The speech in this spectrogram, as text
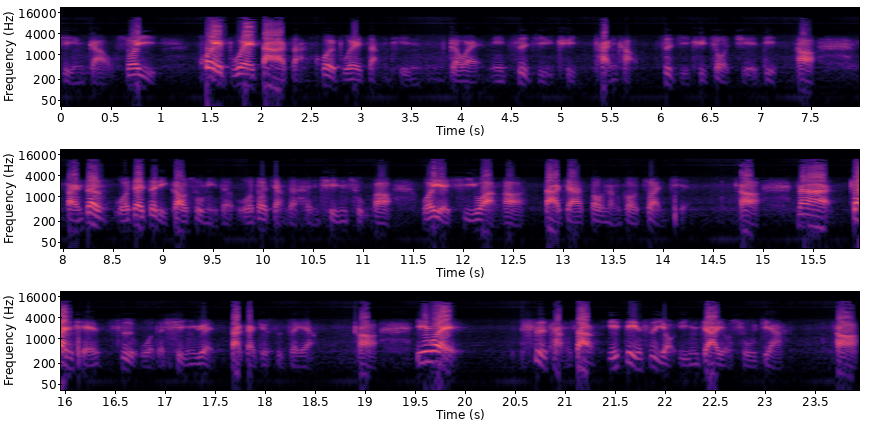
新高，所以会不会大涨，会不会涨停？各位你自己去参考，自己去做决定啊。反正我在这里告诉你的，我都讲得很清楚啊。我也希望啊，大家都能够赚钱啊。那赚钱是我的心愿，大概就是这样啊。因为市场上一定是有赢家有输家啊。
